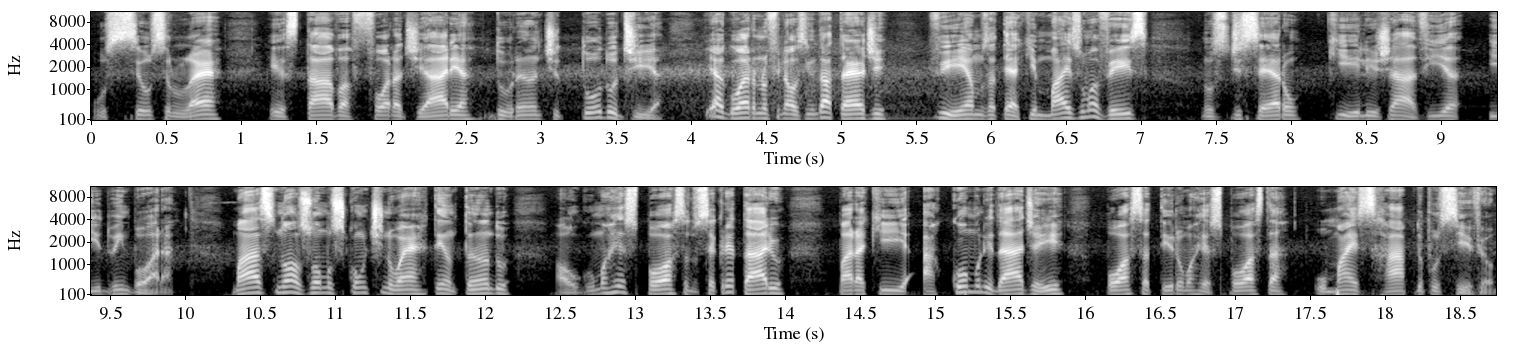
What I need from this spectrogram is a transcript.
O seu celular estava fora de área durante todo o dia. E agora, no finalzinho da tarde, viemos até aqui mais uma vez. Nos disseram que ele já havia ido embora mas nós vamos continuar tentando alguma resposta do secretário para que a comunidade aí possa ter uma resposta o mais rápido possível.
